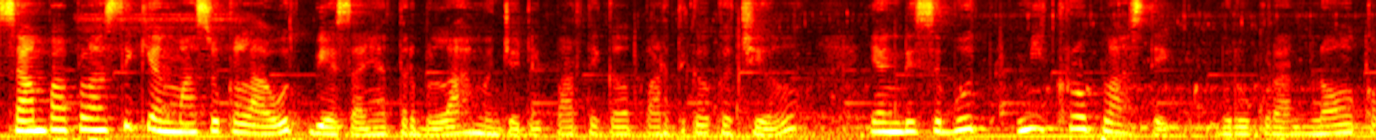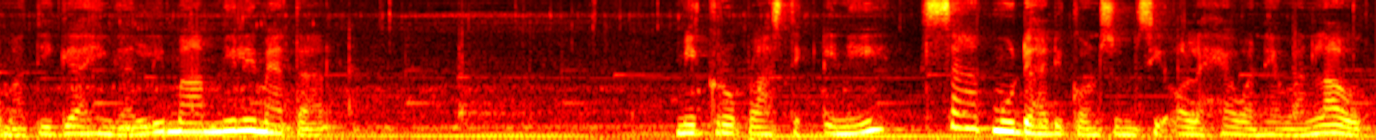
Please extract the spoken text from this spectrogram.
Sampah plastik yang masuk ke laut biasanya terbelah menjadi partikel-partikel kecil yang disebut mikroplastik berukuran 0,3 hingga 5 mm Mikroplastik ini sangat mudah dikonsumsi oleh hewan-hewan laut.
